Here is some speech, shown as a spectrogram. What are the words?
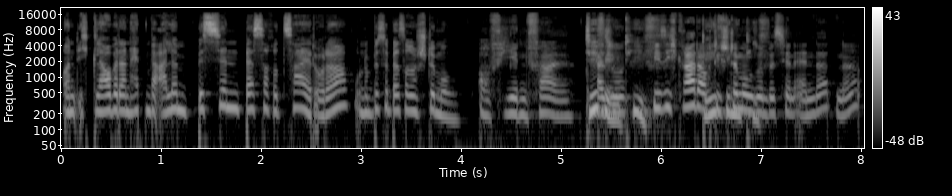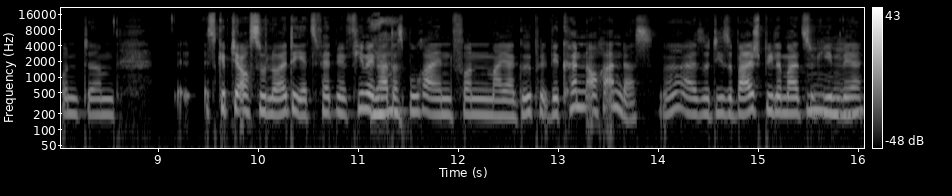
Und ich glaube, dann hätten wir alle ein bisschen bessere Zeit, oder? Und ein bisschen bessere Stimmung. Auf jeden Fall. Definitiv. Also, wie sich gerade auch Definitiv. die Stimmung so ein bisschen ändert, ne? Und ähm, es gibt ja auch so Leute, jetzt fällt mir, fiel mir ja. gerade das Buch ein von Maya Göpel, wir können auch anders. Ne? Also diese Beispiele mal zu mhm. geben, wer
